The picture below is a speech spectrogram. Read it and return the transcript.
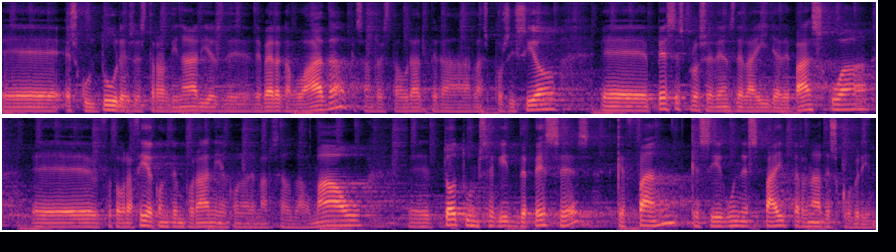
eh, escultures extraordinàries de, de Berga Boada, que s'han restaurat per a l'exposició, eh, peces procedents de la illa de Pasqua, eh, fotografia contemporània com la de Marcel Dalmau, eh, tot un seguit de peces que fan que sigui un espai per anar descobrint.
